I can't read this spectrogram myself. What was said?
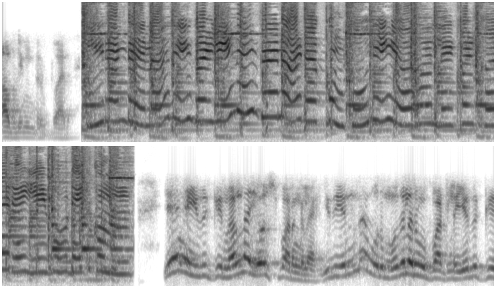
அப்படின்னு இருப்பாரு இதுக்கு நல்லா யோசிச்சு பாருங்களேன். இது என்ன ஒரு முதலர்வு பாட்டில்? எதுக்கு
